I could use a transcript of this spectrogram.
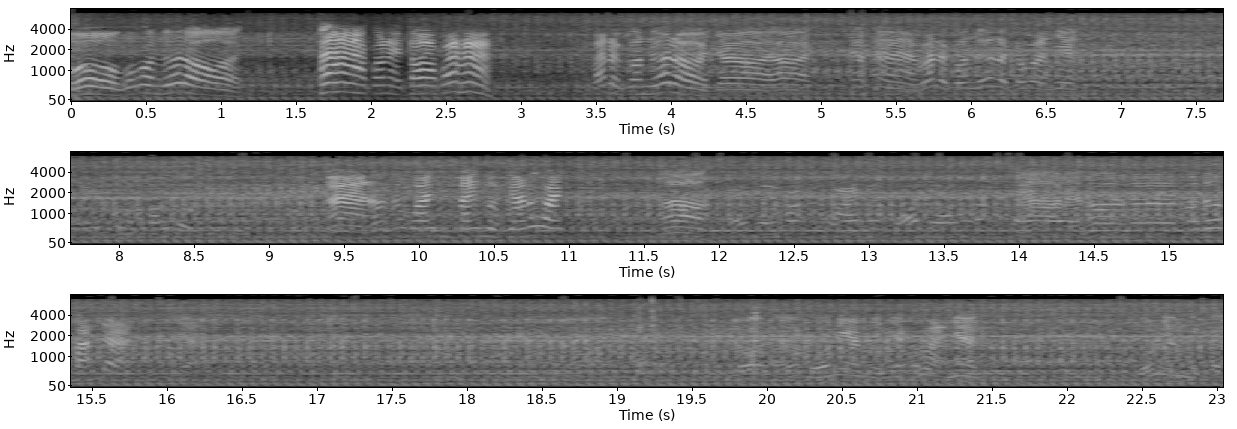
Wow, có con nữa rồi. Ha, ha, con này to quá ha. Bắt được con nữa rồi, trời ơi. Ờ. Bắt được con nữa là các bạn nha. À, nó nó quay tay ngược ra nó quay. À, à để nó, nó nó đỡ bắn ra. Dạ. Rồi, ờ, bốn em này nha các bạn nha. Bốn em này rồi.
